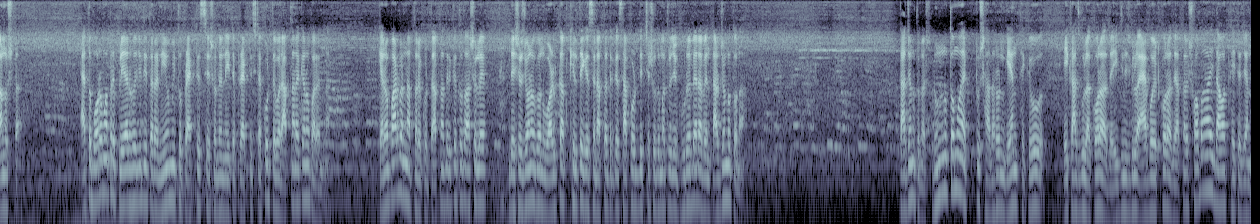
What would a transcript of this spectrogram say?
মানুষটা? এত বড় মাপের প্লেয়ার হয়ে যদি তারা নিয়মিত প্র্যাকটিস সেশনে নেই, এটা প্র্যাকটিসটা করতে পারে, আপনারা কেন পারেন না? কেন পারবেন না আপনারা করতে? আপনাদেরকে তো আসলে দেশের জনগণ ওয়ার্ল্ড কাপ খেলতে গেছেন, আপনাদেরকে সাপোর্ট দিচ্ছে শুধুমাত্র যে ঘুরে বেড়াবেন, তার জন্য তো না। তার জন্য তো না। ন্যূনতম একটু সাধারণ জ্ঞান থেকেও এই কাজগুলো করা যায়, এই জিনিসগুলো অ্যাভয়েড করা যায়। আপনারা সবাই দাওয়াত খাইতে যান।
